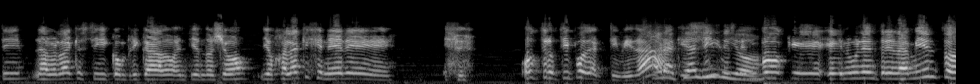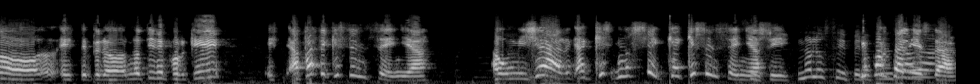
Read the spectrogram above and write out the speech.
sí, la verdad que sí, complicado, entiendo yo. Y ojalá que genere otro tipo de actividad, Ahora, que sí desemboque en un entrenamiento, este, pero no tiene por qué. Este, aparte, ¿qué se enseña? A humillar, a qué, no sé, ¿a qué se enseña así? No lo sé, pero pensaba,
